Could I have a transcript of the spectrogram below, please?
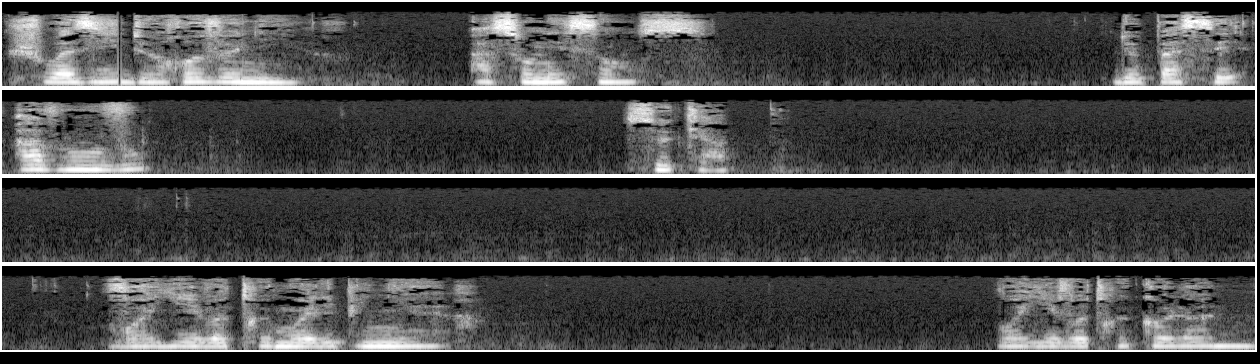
choisit de revenir à son essence, de passer avant vous ce cap. Voyez votre moelle épinière. Voyez votre colonne.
